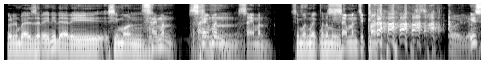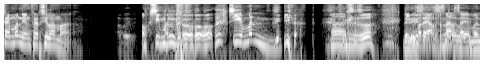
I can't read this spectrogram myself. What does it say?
Golden buzzer ini dari Simon Simon. Simon. Simon. Simon McManamy. Simon Chipman. Ini Simon yang versi lama. Oh, Simon tuh. Simon. Iya. Aduh. Dari Simon. Arsenal. Simon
